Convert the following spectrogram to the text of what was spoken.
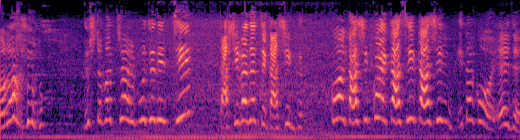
বলো। দুষ্ট করছ আমি পুজো দিচ্ছি। কাশি বাজাচ্ছে, কাশি কই কাশি কই, কাশি কাশি, এটা কই? এই যে,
